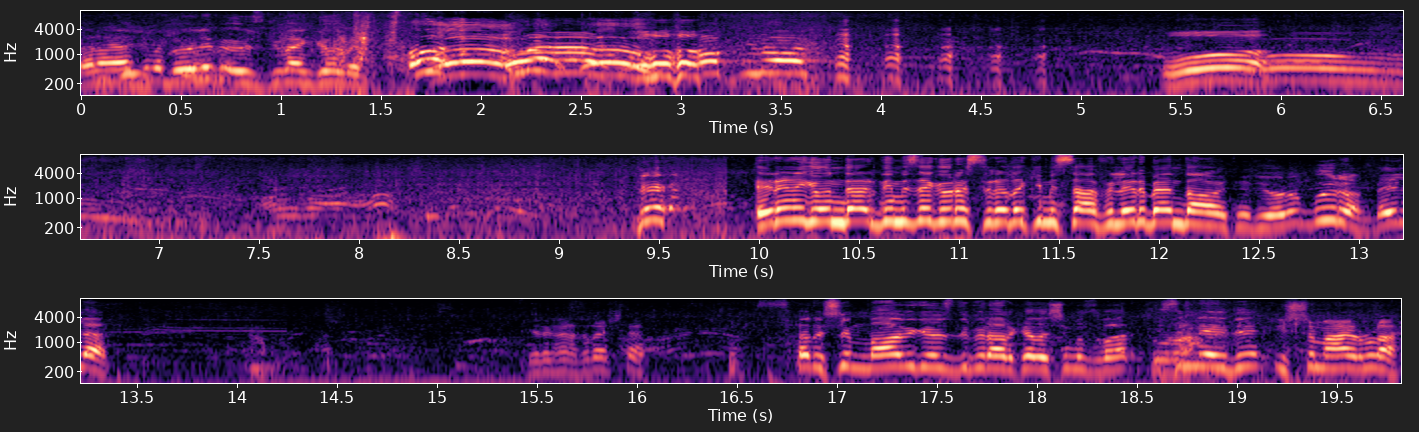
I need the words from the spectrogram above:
Ben hayatımda böyle bir özgüven görmedim. Oo. Ve Eren'i gönderdiğimize göre sıradaki misafirleri ben davet ediyorum. Buyurun beyler. Gelin arkadaşlar. Sarışın mavi gözlü bir arkadaşımız var. İsim neydi? İsim Hayrullah.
